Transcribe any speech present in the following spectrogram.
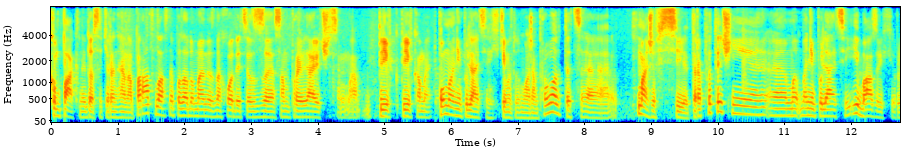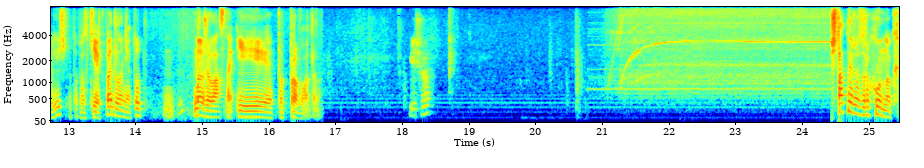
компактний досить рентген-апарат, власне, позаду мене знаходиться з самопроявляючимися плів, плівками. По маніпуляціях, які ми тут можемо проводити, це майже всі терапевтичні е, маніпуляції і базові хірургічні, тобто такі як видалення, тут ми вже власне і проводили. І що? Штатний розрахунок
